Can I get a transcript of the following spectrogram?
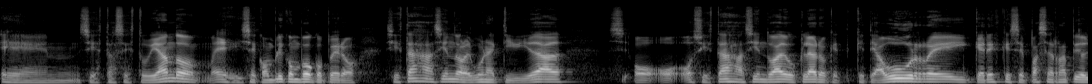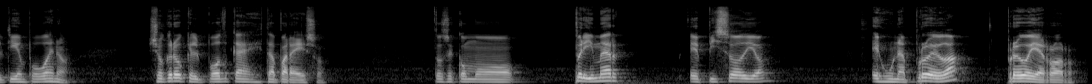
en, si estás estudiando, eh, y se complica un poco, pero si estás haciendo alguna actividad o, si estás haciendo algo, claro, que, que, te aburre y querés que se pase rápido el tiempo, bueno, yo creo que el podcast está para eso. Entonces, como primer episodio, es una prueba, prueba y error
